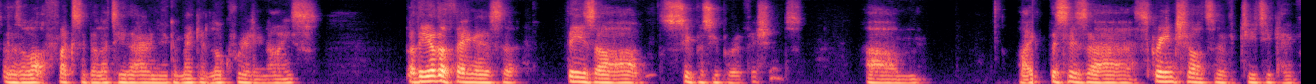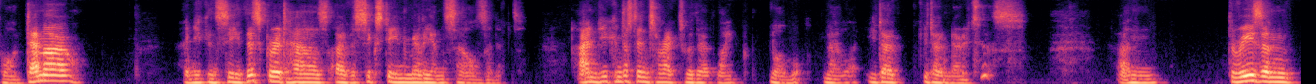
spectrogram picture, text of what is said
So there's a lot of flexibility there and you can make it look really nice. But the other thing is that these are super, super efficient. Um, like this is a screenshot of GTK4 demo. And you can see this grid has over 16 million cells in it. And you can just interact with it like normal. You don't you don't notice. And the reason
